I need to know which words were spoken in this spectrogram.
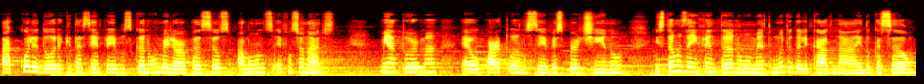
acolhedora que está sempre aí buscando o melhor para seus alunos e funcionários. Minha turma é o quarto ano C vespertino. Estamos enfrentando um momento muito delicado na educação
